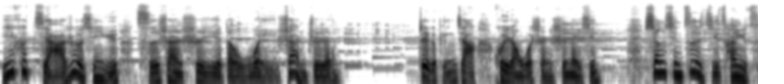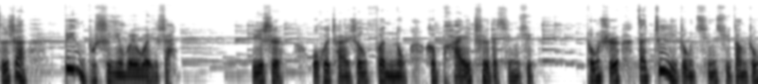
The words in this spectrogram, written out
一个假热心于慈善事业的伪善之人。这个评价会让我审视内心，相信自己参与慈善并不是因为伪善，于是我会产生愤怒和排斥的情绪，同时在这种情绪当中。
